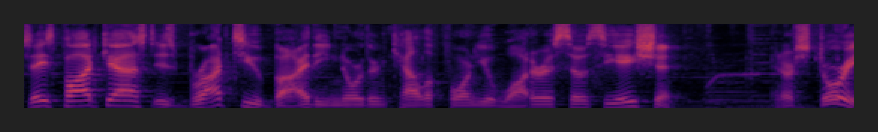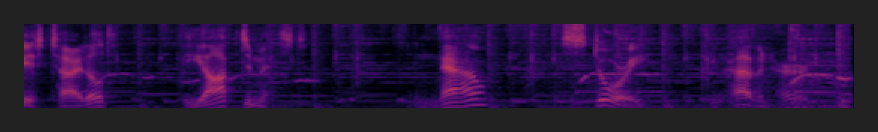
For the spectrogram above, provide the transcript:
Today's podcast is brought to you by the Northern California Water Association, and our story is titled The Optimist. And now, a story you haven't heard.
